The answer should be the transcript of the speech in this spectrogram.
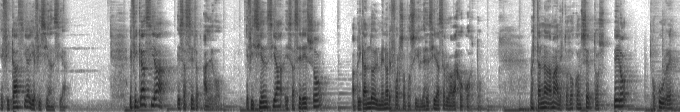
eficacia y eficiencia. Eficacia es hacer algo, eficiencia es hacer eso aplicando el menor esfuerzo posible, es decir, hacerlo a bajo costo. No están nada mal estos dos conceptos, pero ocurre,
